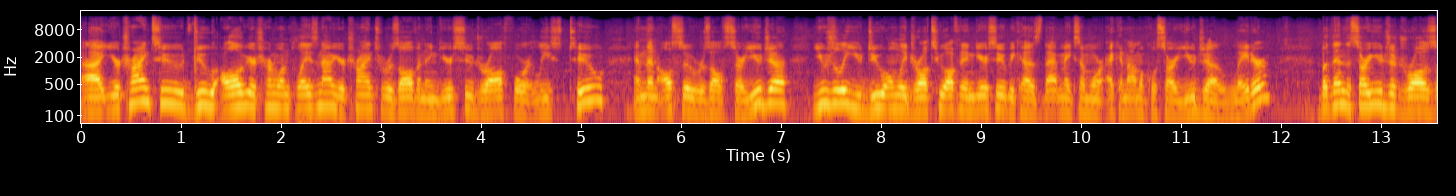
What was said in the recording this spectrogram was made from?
Uh, you're trying to do all of your turn one plays now. You're trying to resolve an Ningirsu draw for at least two, and then also resolve Saryuja. Usually you do only draw two off an Ningirsu because that makes a more economical Saryuja later. But then the Saryuja draws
